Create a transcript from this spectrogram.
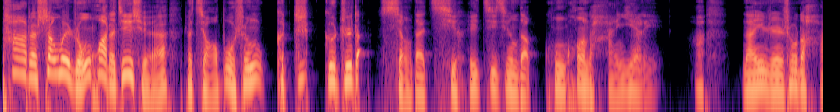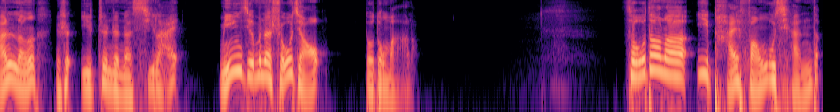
踏着尚未融化的积雪，这脚步声咯吱咯吱的响在漆黑寂静的空旷的寒夜里啊！难以忍受的寒冷也是一阵阵的袭来，民警们的手脚都冻麻了。走到了一排房屋前的，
